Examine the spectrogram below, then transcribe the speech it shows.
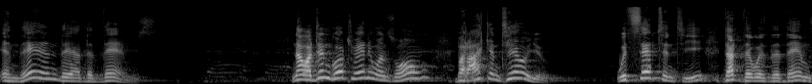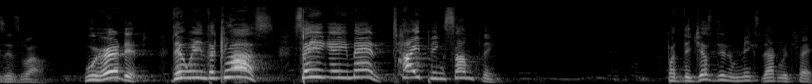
And then there are the thems. Now, I didn't go to anyone's home, but I can tell you with certainty that there was the thems as well. We heard it. They were in the class saying amen, typing something. But they just didn't mix that with faith.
